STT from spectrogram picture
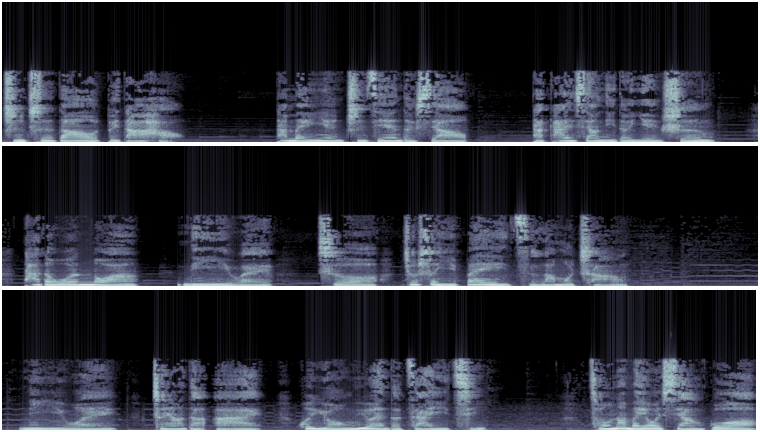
只知道对他好。他眉眼之间的笑，他看向你的眼神，他的温暖，你以为这就是一辈子那么长？你以为这样的爱会永远的在一起？从来没有想过，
